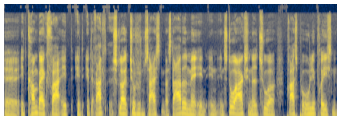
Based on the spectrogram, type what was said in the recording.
øh, et comeback fra et, et, et ret sløjt 2016, der startede med en, en, en stor aktienedtur, pres på olieprisen.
